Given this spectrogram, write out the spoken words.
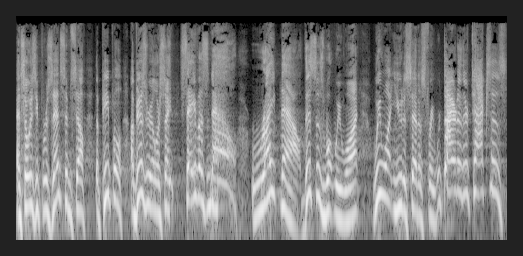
And so as he presents himself, the people of Israel are saying, save us now, right now. This is what we want. We want you to set us free. We're tired of their taxes.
